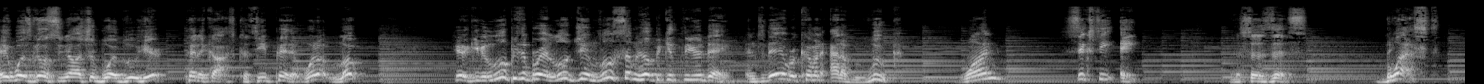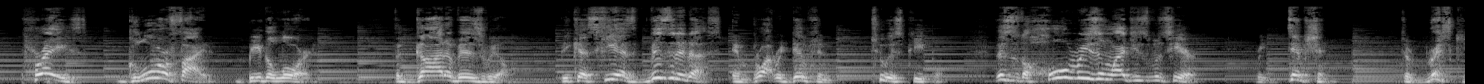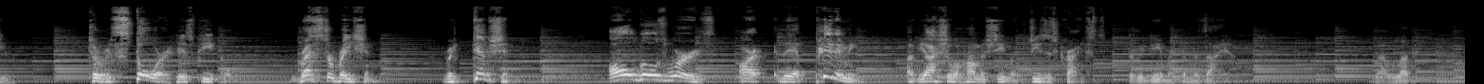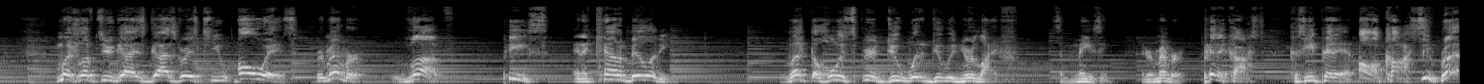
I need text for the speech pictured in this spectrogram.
Hey, what's going on, y'all? It's your boy Blue here. Pentecost, because he pit it. What up, low? Here to give you a little piece of bread, a little gem, a little something to help you get through your day. And today we're coming out of Luke 168. And it says this Blessed, praised, glorified be the Lord, the God of Israel, because he has visited us and brought redemption to his people. This is the whole reason why Jesus was here redemption, to rescue, to restore his people, restoration, redemption. All those words are the epitome of Yahshua HaMashiach, Jesus Christ, the Redeemer, the Messiah. I love it. Much love to you guys. God's grace to you always. Remember, love, peace, and accountability. Let the Holy Spirit do what it do in your life. It's amazing. And remember, Pentecost, because he pit it at all costs. See?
